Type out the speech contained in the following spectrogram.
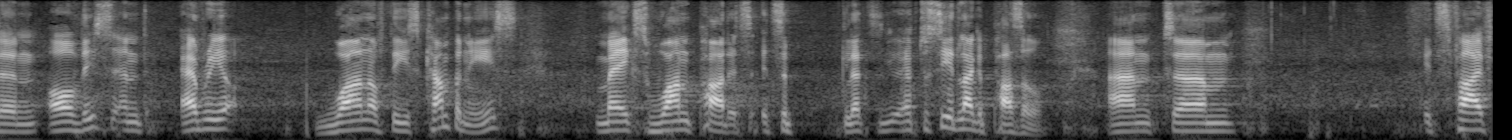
um, all this. And every one of these companies makes one part. It's, it's a, let's, you have to see it like a puzzle. And um, it's five,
